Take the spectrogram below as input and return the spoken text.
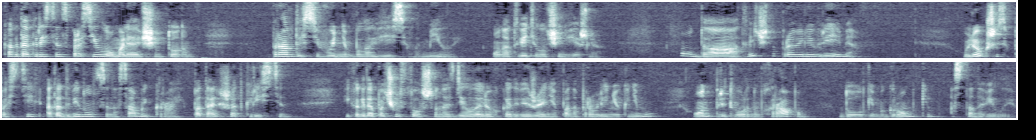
Когда Кристин спросила умоляющим тоном, «Правда, сегодня было весело, милый?» Он ответил очень вежливо. «О да, отлично провели время». Улегшись в постель, отодвинулся на самый край, подальше от Кристин, и когда почувствовал, что она сделала легкое движение по направлению к нему, он притворным храпом, долгим и громким, остановил ее.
